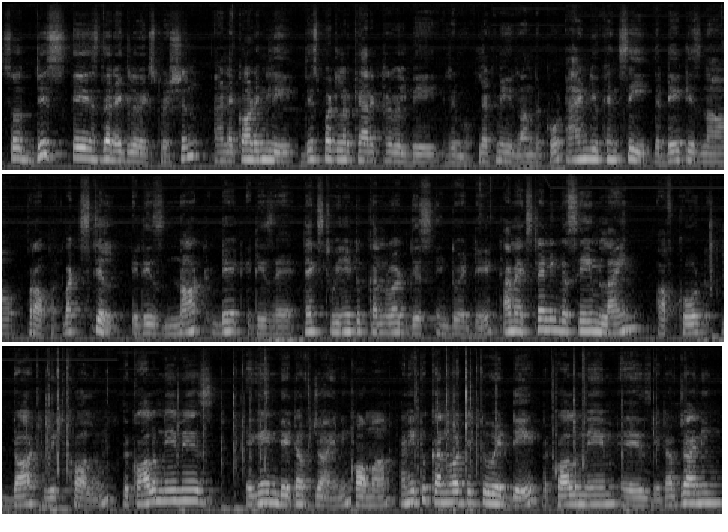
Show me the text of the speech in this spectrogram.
so this is the regular expression and accordingly this particular character will be removed. Let me run the code and you can see the date is now proper but still it is not date it is a text we need to convert this into a date. I'm extending the same line of code dot with column. The column name is again date of joining comma. I need to convert it to a date. The column name is date of joining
